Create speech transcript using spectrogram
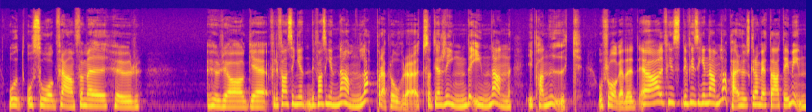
Och, och såg framför mig hur hur jag... För det fanns, ingen, det fanns ingen namnlapp på det här provröret så att jag ringde innan i panik och frågade. Ja, det finns, det finns ingen namnlapp här. Hur ska de veta att det är min?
